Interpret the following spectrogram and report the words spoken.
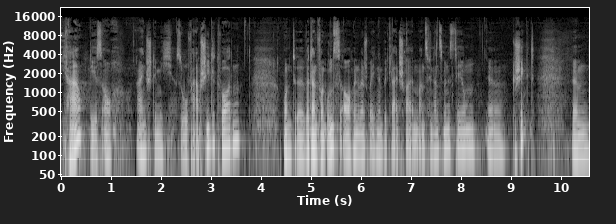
Ja, die ist auch einstimmig so verabschiedet worden und äh, wird dann von uns auch mit einem entsprechenden Begleitschreiben ans Finanzministerium äh, geschickt. Ähm,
